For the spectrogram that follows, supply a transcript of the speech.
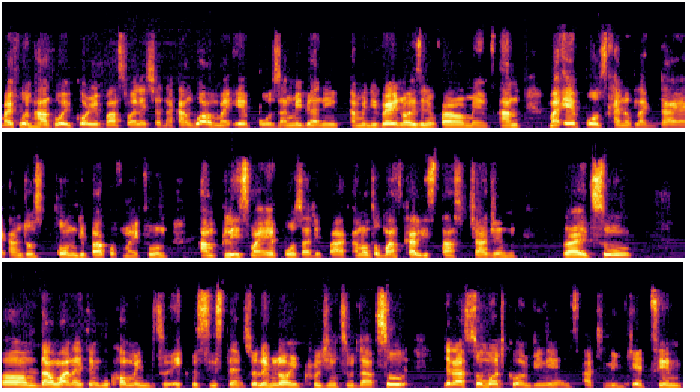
My phone has what we call reverse wireless charging. I can go out with my AirPods and maybe I'm in, I'm in a very noisy environment and my AirPods kind of like die. I can just turn the back of my phone and place my AirPods at the back and automatically starts charging. Right. So um, that one I think will come into ecosystem. So let me not encroach into that. So there are so much convenience actually getting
